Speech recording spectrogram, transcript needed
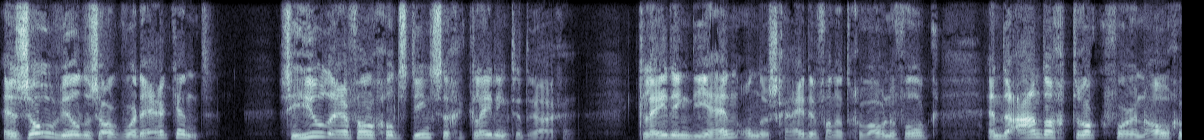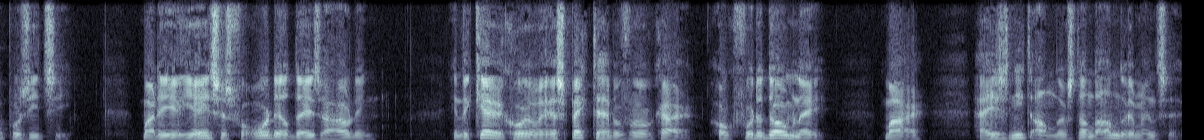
En zo wilden ze ook worden erkend. Ze hielden ervan godsdienstige kleding te dragen, kleding die hen onderscheidde van het gewone volk en de aandacht trok voor een hoge positie. Maar de Heer Jezus veroordeelt deze houding. In de kerk horen we respect te hebben voor elkaar, ook voor de dominee. Maar hij is niet anders dan de andere mensen.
